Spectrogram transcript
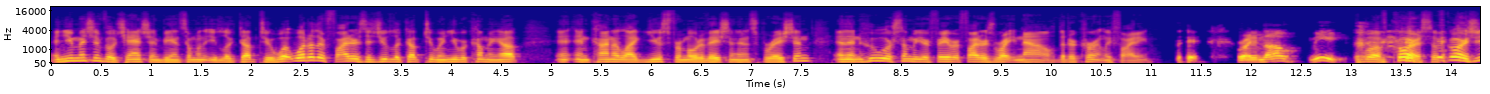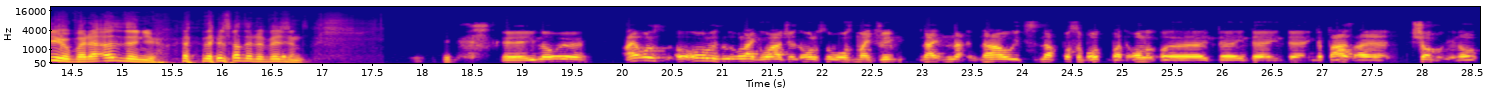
And you mentioned Vovchanchyn being someone that you looked up to. What what other fighters did you look up to when you were coming up and, and kind of like use for motivation and inspiration? And then who are some of your favorite fighters right now that are currently fighting? right now, me. well, of course, of course, you. But uh, other than you, there's other divisions. Uh, you know, uh, I also always like watching. Also, was my dream. Now it's not possible, but all uh, in the in the in the in the past, I Shogun. You know,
